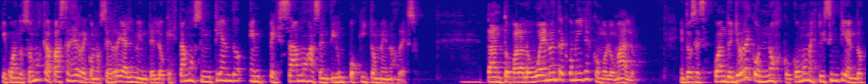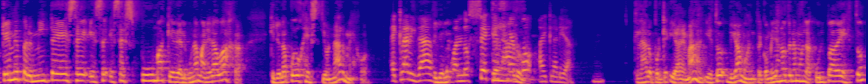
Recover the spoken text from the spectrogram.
Que cuando somos capaces de reconocer realmente lo que estamos sintiendo, empezamos a sentir un poquito menos de eso. Tanto para lo bueno, entre comillas, como lo malo. Entonces, cuando yo reconozco cómo me estoy sintiendo, ¿qué me permite ese, esa espuma que de alguna manera baja? Que yo la puedo gestionar mejor. Hay claridad. Cuando sé que es eso, hay claridad. Claro, porque, y además, y esto, digamos, entre comillas, no tenemos la culpa de esto,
